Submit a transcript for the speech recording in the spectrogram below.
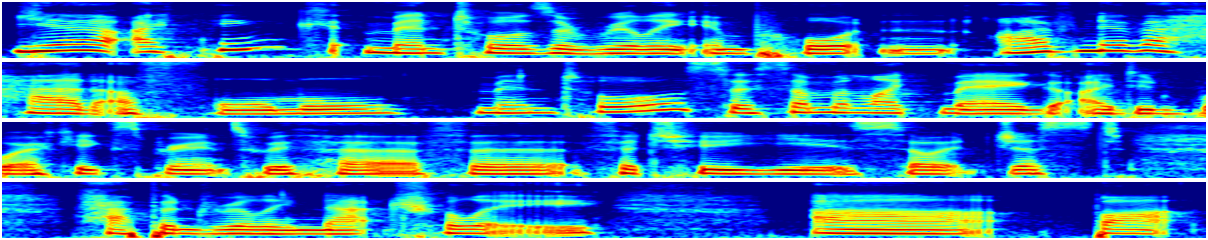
Yeah, I think mentors are really important. I've never had a formal mentor. So someone like Meg, I did work experience with her for, for two years. So it just happened really naturally. Uh, but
